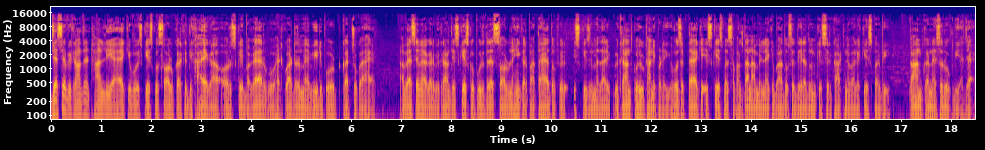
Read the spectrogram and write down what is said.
जैसे विक्रांत ने ठान लिया है कि वो इस केस को सॉल्व करके दिखाएगा और उसके बगैर वो हेडक्वार्टर में भी रिपोर्ट कर चुका है। अब ऐसे में अगर विक्रांत इस केस को पूरी तरह सॉल्व नहीं कर पाता है तो फिर इसकी ज़िम्मेदारी विक्रांत को ही उठानी पड़ेगी। हो सकता है कि इस केस में सफलता न मिलने के बाद उसे देहरादून के सिर काटने वाले केस पर भी काम करने से रोक दिया जाए।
